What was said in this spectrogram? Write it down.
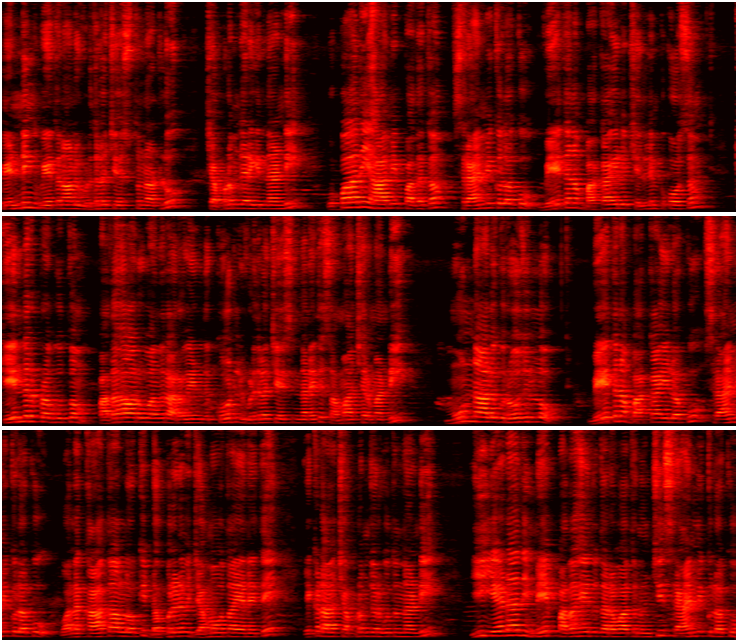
పెండింగ్ వేతనాలు విడుదల చేస్తున్నట్లు చెప్పడం జరిగిందండి. ఉపాధి హామీ పథకం శ్రామికులకు వేతన బకాయిలు చెల్లింపు కోసం కేంద్ర ప్రభుత్వం పదహారు వందల అరవై ఎనిమిది కోట్లు విడుదల చేసిందనైతే సమాచారం అండి మూడు నాలుగు రోజుల్లో వేతన బకాయిలకు శ్రామికులకు వాళ్ళ ఖాతాల్లోకి డబ్బులనేవి జమ అవుతాయనైతే ఇక్కడ చెప్పడం జరుగుతుందండి. ఈ ఏడాది మే పదహైదు తర్వాత నుంచి శ్రామికులకు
